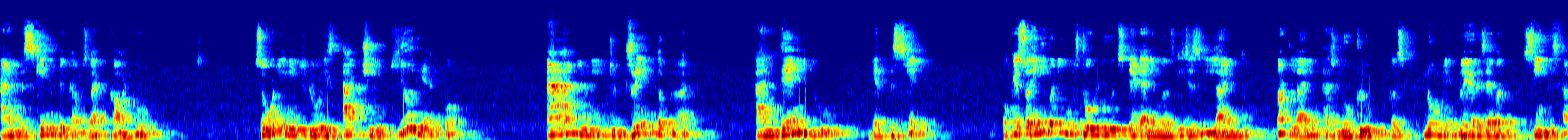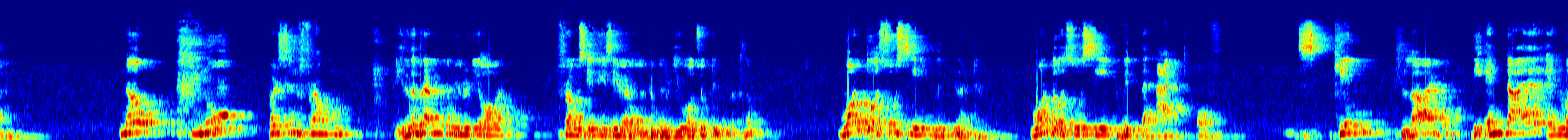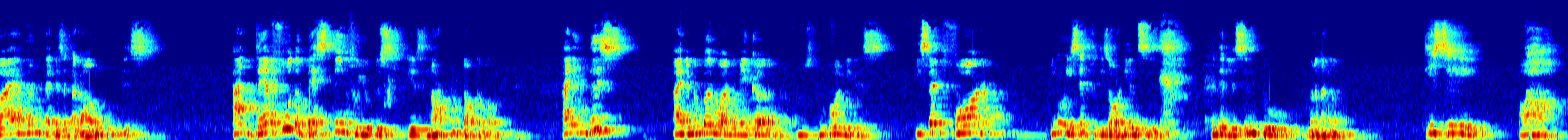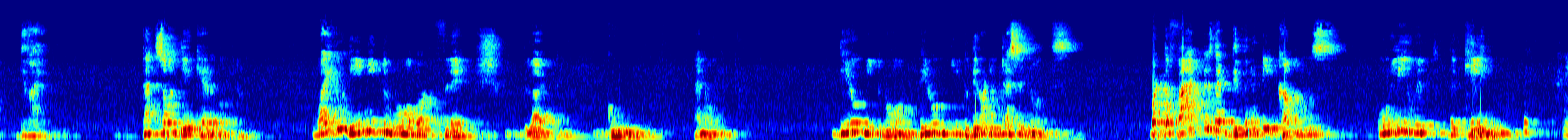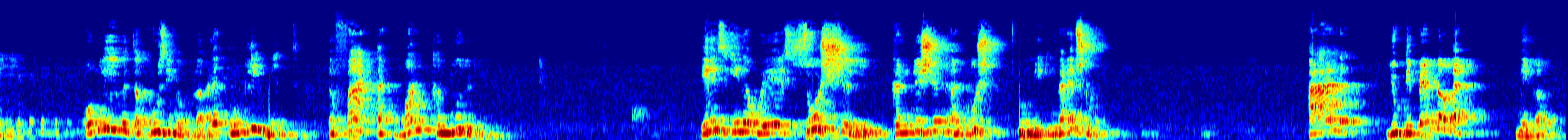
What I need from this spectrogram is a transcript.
and the skin becomes like cardboard. So what you need to do is actually kill the animal and you need to drain the blood and then you get the skin. Okay, so anybody who's told you it's dead animals is just lying to not lying, has no clue because no player has ever seen this happen. Now, no person from either the Brahmin community or from say the Severa community who also play blood, no? want to associate with blood want to associate with the act of skin, blood, the entire environment that is around this. And therefore, the best thing for you to is not to talk about it. And in this, I remember one maker who told me this. He said, for, you know, he said to these audiences, when they listen to Mridangam, they say, wow, divine. That's all they care about. Why do they need to know about flesh, blood, goo, and all that? They don't need to know. They don't need to. They're not interested in all this. But the fact is that divinity comes only with the killing, only with the oozing of blood, and only with the fact that one community is in a way socially conditioned and pushed to making that instrument and you depend on that maker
